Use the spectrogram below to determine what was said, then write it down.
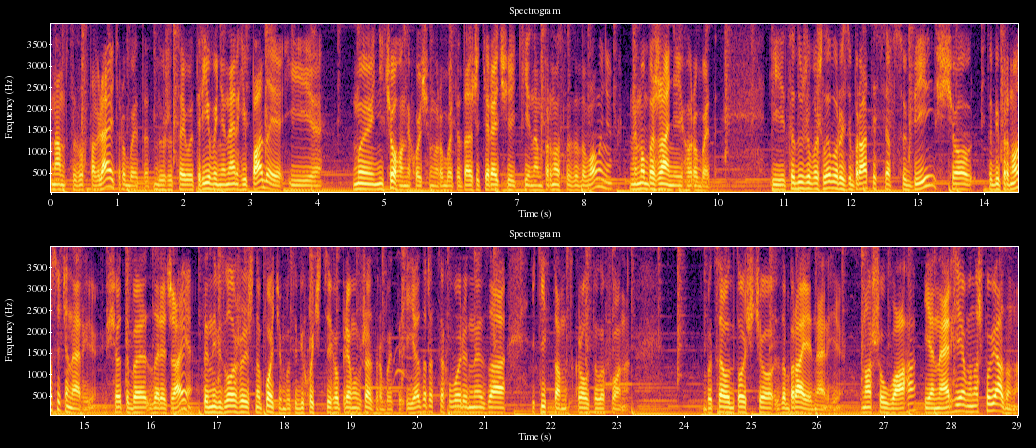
нам це заставляють робити, дуже цей от рівень енергії падає, і ми нічого не хочемо робити. Навіть ті речі, які нам приносили задоволення, нема бажання його робити. І це дуже важливо розібратися в собі, що тобі приносить енергію, що тебе заряджає. Ти не відложуєш на потім, бо тобі хочеться його прямо вже зробити. І я зараз це говорю не за якийсь там скрол телефона, бо це те, що забирає енергію. Наша увага і енергія, вона ж пов'язана.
